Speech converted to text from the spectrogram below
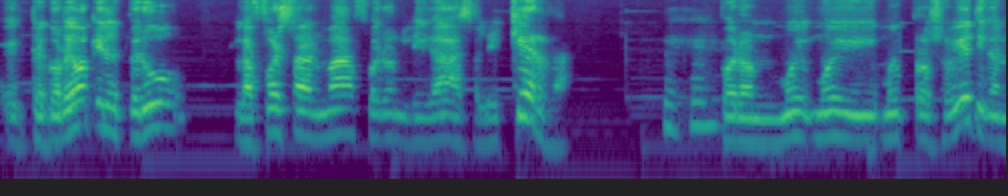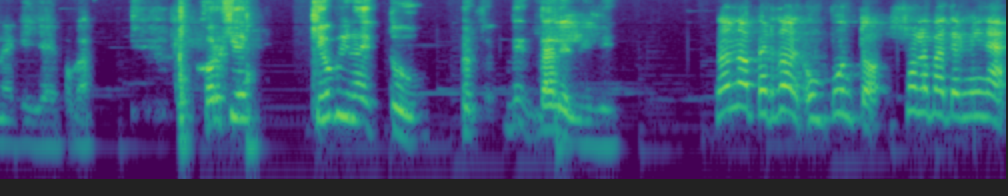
Eh, recordemos que en el Perú las Fuerzas Armadas fueron ligadas a la izquierda, fueron muy, muy, muy prosoviéticas en aquella época. Jorge, ¿qué opinas tú? Dale, Lili. No, no, perdón, un punto, solo para terminar.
